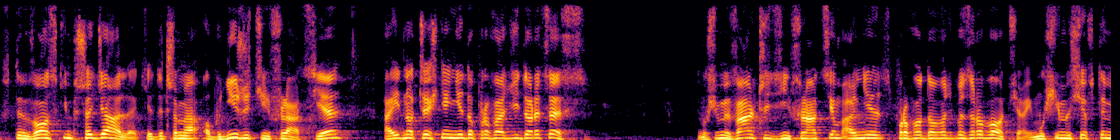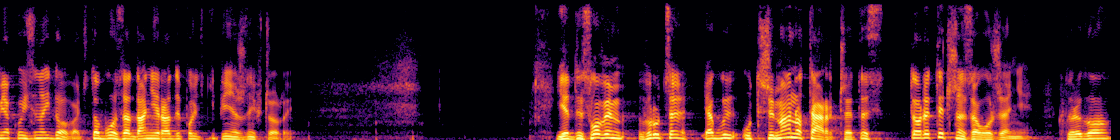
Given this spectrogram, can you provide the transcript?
w tym wąskim przedziale, kiedy trzeba obniżyć inflację, a jednocześnie nie doprowadzić do recesji. Musimy walczyć z inflacją, ale nie spowodować bezrobocia i musimy się w tym jakoś znajdować. To było zadanie Rady Polityki Pieniężnej wczoraj. Jednym słowem, wrócę, jakby utrzymano tarczę, to jest teoretyczne założenie, którego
